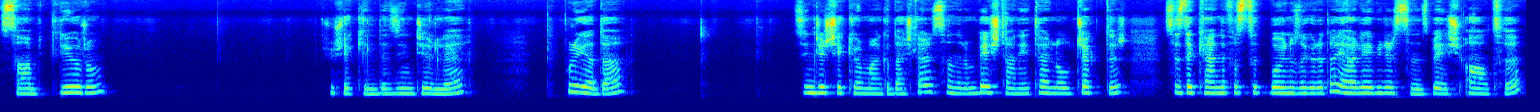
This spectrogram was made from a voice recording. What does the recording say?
sabitliyorum. Şu şekilde zincirle. Buraya da zincir çekiyorum arkadaşlar. Sanırım 5 tane yeterli olacaktır. Siz de kendi fıstık boyunuza göre de ayarlayabilirsiniz. 5, 6.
